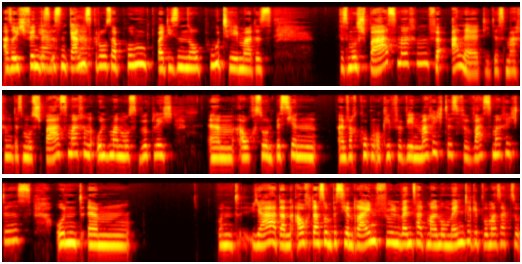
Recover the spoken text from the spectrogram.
Also ich finde, ja, das ist ein ganz ja. großer Punkt bei diesem No-Poo-Thema, das das muss Spaß machen für alle, die das machen. Das muss Spaß machen und man muss wirklich ähm, auch so ein bisschen einfach gucken, okay, für wen mache ich das, für was mache ich das und ähm, und ja, dann auch da so ein bisschen reinfühlen, wenn es halt mal Momente gibt, wo man sagt, so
